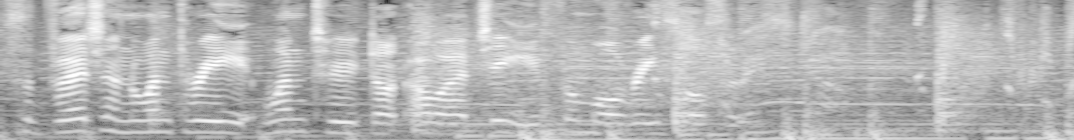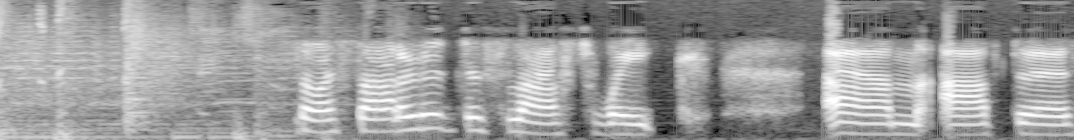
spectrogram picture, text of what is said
subversion1312.org, for more resources. So I started it just last week um, after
